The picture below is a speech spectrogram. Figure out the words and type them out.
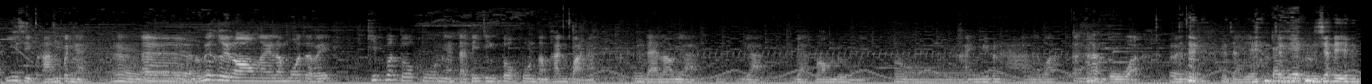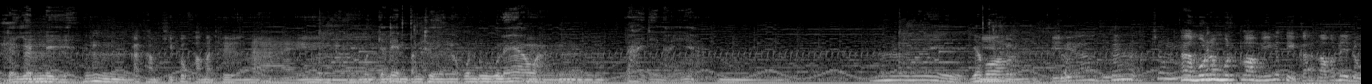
8 20 ครั้งเป็นไง เออเออเราไม่เคยลองไงเราโมวแต่ไปคิดว่าตัวคูณไงแต่จริง ๆ ตัวคูณสำคัญกว่านะแต่เราอยากอยาก อยากลองดูไงโอ้ใครมีปัญหาอะไรวะก็ทำกูอะเออ ใจเย็นใจเย็นใจเย็นใจเย็นดิอืมก็ทำคลิปเพื่อความบันเทิงไง มันจะเล่นบันเทิงกับคนดูแล้วอะอืม ได้ที่ไหนอะอืมเฮ้ยอย่าบอกทีเดียวทีเอเดียวอช่วงนี้ ถ้าสมมติสมมติรอบนี้ก็ติดก็เราก็ได้ดู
